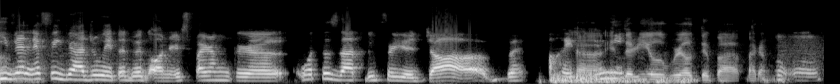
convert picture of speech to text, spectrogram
Even if we graduated with honors, parang girl, what does that do for your job? Okay. Uh, in the real world, di ba? Parang, Mm-mm.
